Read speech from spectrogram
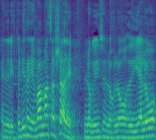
de la historieta que va más allá de lo que dicen los globos de diálogo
